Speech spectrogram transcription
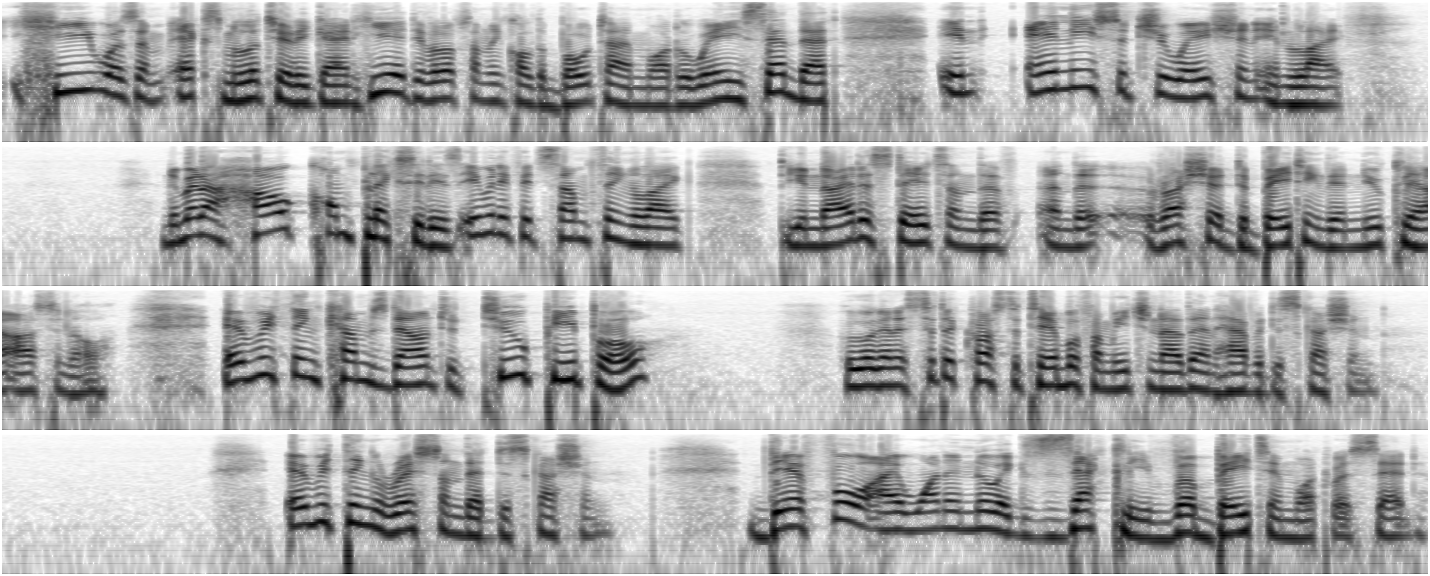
he was an ex-military guy and he developed something called the bow tie model where he said that in any situation in life no matter how complex it is even if it's something like the united states and the and the russia debating their nuclear arsenal everything comes down to two people who are going to sit across the table from each another and have a discussion. Everything rests on that discussion. Therefore i want to know exactly verbatim what was said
